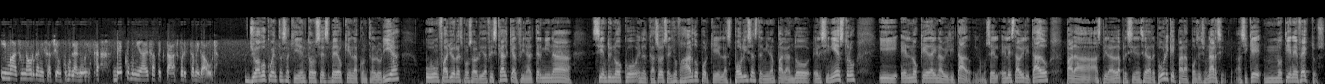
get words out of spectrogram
y más una organización como la nuestra de comunidades afectadas por esta mega obra. Yo hago cuentas aquí, entonces veo que en la Contraloría hubo un fallo de responsabilidad fiscal que al final termina siendo inocuo en el caso de Sergio Fajardo porque las pólizas terminan pagando el siniestro y él no queda inhabilitado, digamos, él, él está habilitado para aspirar a la presidencia de la República y para posesionarse, así que no tiene efectos.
